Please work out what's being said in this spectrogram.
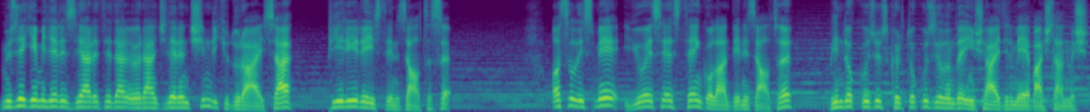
Müze gemileri ziyaret eden öğrencilerin şimdiki durağı ise Piri Reis denizaltısı. Asıl ismi USS Tank olan denizaltı 1949 yılında inşa edilmeye başlanmış.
